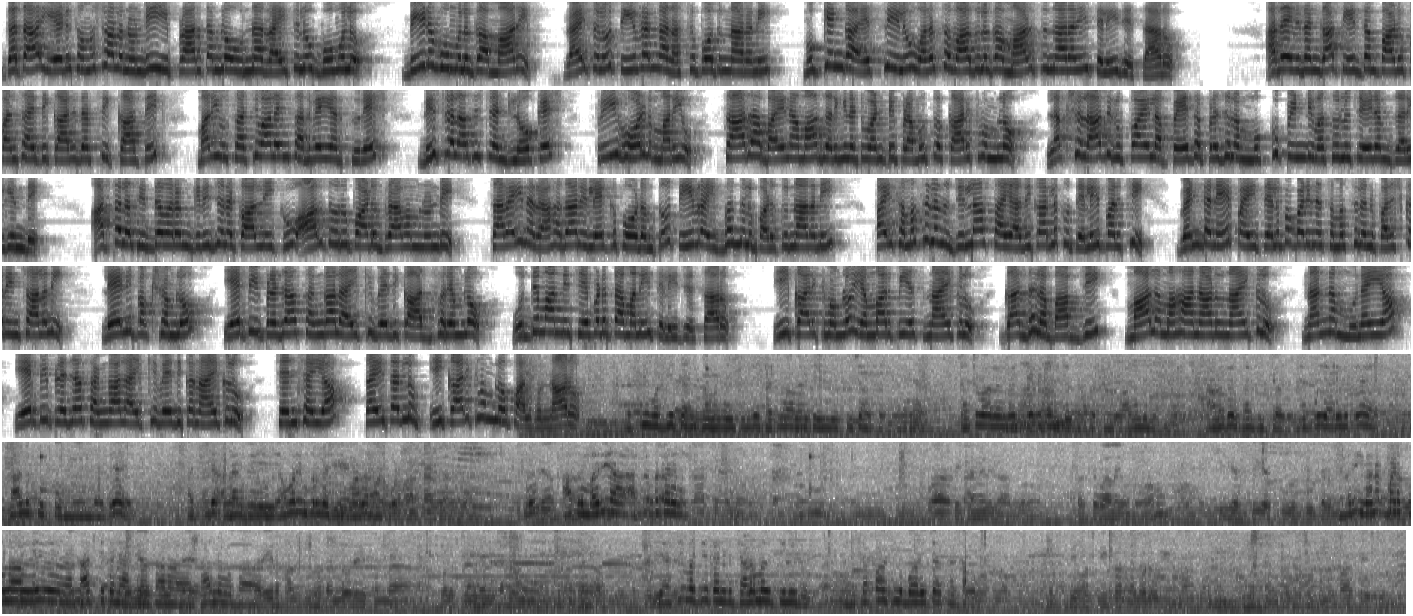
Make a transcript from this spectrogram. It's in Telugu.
గత ఏడు సంవత్సరాల నుండి ఈ ప్రాంతంలో ఉన్న రైతులు భూములు బీడు భూములుగా మారి రైతులు తీవ్రంగా నష్టపోతున్నారని ముఖ్యంగా ఎస్సీలు వలసవాదులుగా మారుతున్నారని తెలియజేశారు. అదేవిధంగా తీర్థంపాడు పంచాయతీ కార్యదర్శి కార్తీక్ మరియు సచివాలయం surveyor Suresh digital assistant Lokesh free hold మరియు సాదా బైనామా జరిగినటువంటి ప్రభుత్వ కార్యక్రమంలో లక్షలాది రూపాయల పేద ప్రజల ముక్కు పిండి వసూలు చేయడం జరిగింది. అత్తల సిద్ధవరం గిరిజన కాలనీకు ఆల్తూరుపాడు గ్రామం నుండి సరైన రహదారి లేకపోవడంతో తీవ్ర ఇబ్బందులు పడుతున్నారని పై సమస్యలను జిల్లా స్థాయి అధికారులకు తెలియపరిచి వెంటనే పై తెలుపబడిన సమస్యలను పరిష్కరించాలని లేని పక్షంలో ఏపీ ప్రజా సంఘాల ఐక్యవేదిక ఆధ్వర్యంలో ఉద్యమాన్ని చేపడతామని తెలియజేశారు. ఈ కార్యక్రమంలో ఎంఆర్పిఎస్ నాయకులు గద్దల బాబ్జీ మాల మహానాడు నాయకులు నన్నం మునయ్య ఏపీ ప్రజా సంఘాల ఐక్యవేదిక నాయకులు చెంచయ్య తదితరులు ఈ కార్యక్రమంలో పాల్గొన్నారు. ఎస్సీ వర్గీకరణకు సంబంధించింది సచివాలయానికి వెళ్ళి చూశాను సార్ నేను సచివాలయంలో చీకటిని నుంచి ఆనందం ఆ విధంగా కనిపించాడు. నేను పోయి అడిగితే గాలి కుట్టుకోబోయింది అది. అంటే దానికి ఎవరు ఇన్ఫర్మేషన్ ఇవ్వాలో మాకు అతను మరీ అనేది కాదు సచివాలయంలో ఈ ఎస్సీ ఎస్టీ వర్గీకరణ మరీ వెనకబడి కులాలని కార్తీక్ చాలా దారుణంగా బా- సరైన పద్ధతిలో దండు వేయకుండా వాళ్ళకి ఈ విషయం అర్థం కావట్లేదు. ఎస్సీ వర్గీకరణ అంటే చాలా మంది తెలియదు అది చెప్పాల్సిన బాడీ అతను కా- ఎస్సీ వర్గీకరణ జరుగుతుంది పాస్ అయిపోయింది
